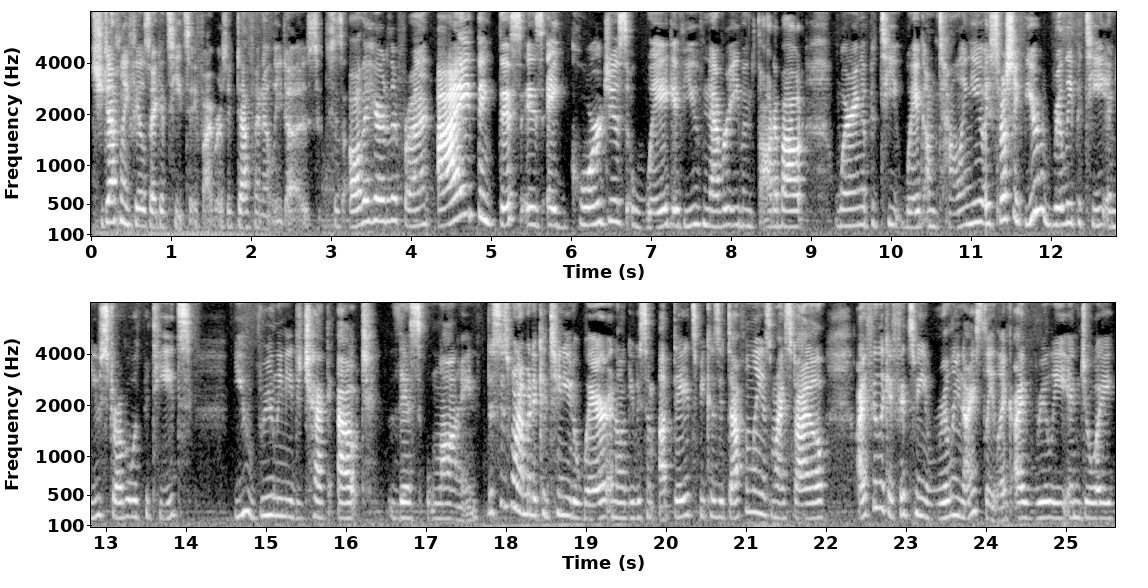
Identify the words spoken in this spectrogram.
She definitely feels like it's heat safe fibers. It definitely does. This is all the hair to the front. I think this is a gorgeous wig. If you've never even thought about wearing a petite wig, I'm telling you, especially if you're really petite and you struggle with petites, you really need to check out this line. This is what I'm going to continue to wear and I'll give you some updates because it definitely is my style. I feel like it fits me really nicely. Like I really enjoy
